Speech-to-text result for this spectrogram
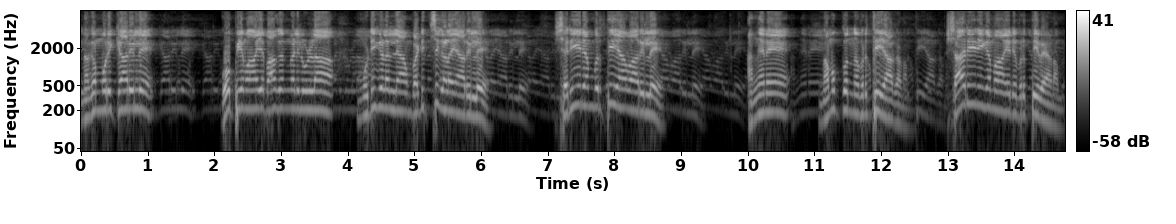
നഖം മുറിക്കാറില്ലേ? ഗോപ്യമായ ഭാഗങ്ങളിലുള്ള മുടികളെല്ലാം വടിച്ചു കളയാറില്ലേ? ശരീരം വൃത്തിയാവാറില്ലേ? അങ്ങനെ നമുക്കൊന്ന് വൃത്തിയാകണം. ശാരീരികമായൊരു വൃത്തി വേണം.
